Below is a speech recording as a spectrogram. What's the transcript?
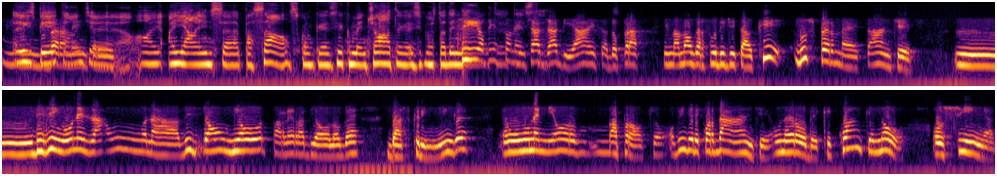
mm, rispetto anche agli Heinz passati, quando si è cominciato, che si porta dentro. Sì, ho visto nel chat già di Heinz adoperare il mammografo digitale che nos permette anche mm, un esa- una visione migliore per le radiologhe da screening, un miglior approccio. Quindi ricordare anche una roba che quando noi o sin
